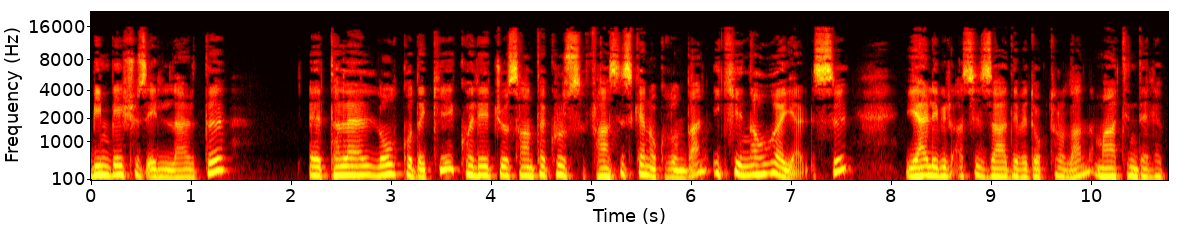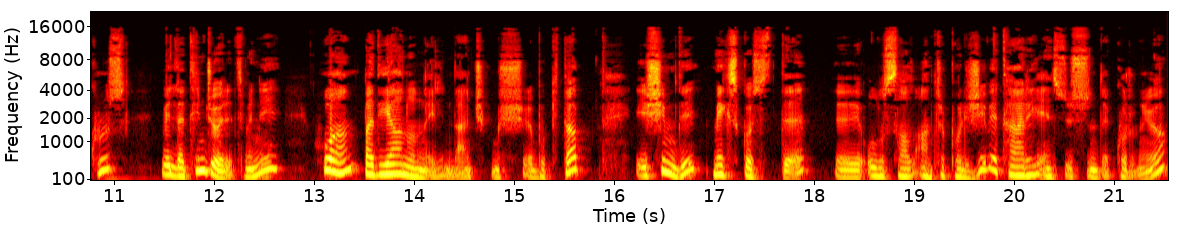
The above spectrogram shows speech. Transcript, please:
1550'lerde e, Tlatelolco'daki Colegio Santa Cruz Fransisken Okulu'ndan iki Nahua yerlisi, yerli bir asilzade ve doktor olan Martin de la Cruz ve Latince öğretmeni Juan Badiano'nun elinden çıkmış e, bu kitap. E, şimdi Meksiko City'de e, Ulusal Antropoloji ve Tarih Enstitüsü'nde kurunuyor.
